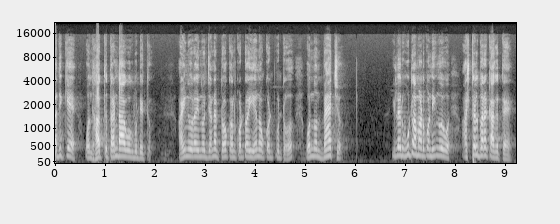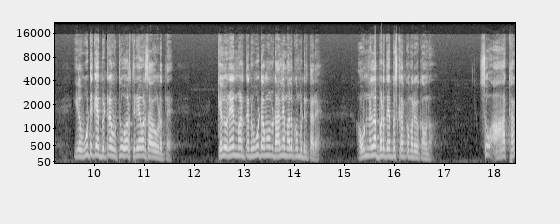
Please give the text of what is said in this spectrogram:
ಅದಕ್ಕೆ ಒಂದು ಹತ್ತು ತಂಡ ಆಗೋಗ್ಬಿಟ್ಟಿತ್ತು. ಐನೂರು ಐನೂರು ಜನಕ್ಕೆ ಟೋಕನ್ ಕೊಟ್ಟು, ಏನೋ ಕೊಟ್ಬಿಟ್ಟು ಒಂದೊಂದು ಬ್ಯಾಚು ಇಲ್ಲರೂ ಊಟ ಮಾಡ್ಕೊಂಡು ಹಿಂಗೆ ಅಷ್ಟಲ್ಲಿ ಬರೋಕ್ಕಾಗುತ್ತೆ. ಇಲ್ಲ ಊಟಕ್ಕೆ ಬಿಟ್ಟರೆ ಟೂ ಅವರ್ಸ್ ತ್ರೀ ಅವರ್ಸ್ ಆಗೋಗ್ಬಿಡುತ್ತೆ. ಕೆಲವ್ರು ಏನು ಮಾಡ್ತಾರೆ ಊಟ ಮಾಡ್ಬಿಟ್ಟು ಅಲ್ಲೇ ಮಲ್ಕೊಂಡ್ಬಿಟ್ಟಿರ್ತಾರೆ ಅವನ್ನೆಲ್ಲ ಬಡ್ದು ಎಬ್ಬಸ್ ಕರ್ಕೊಂಬರ್ಬೇಕು ಅವನು. ಸೊ ಆ ಥರ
